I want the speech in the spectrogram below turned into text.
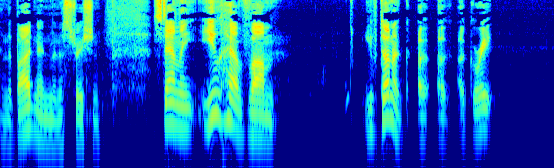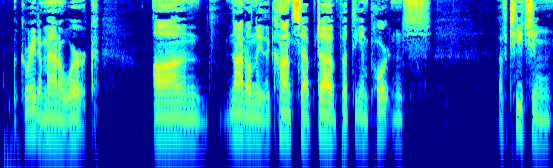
in the Biden administration. Stanley, you have um, you've done a, a, a great a great amount of work on not only the concept of but the importance of teaching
